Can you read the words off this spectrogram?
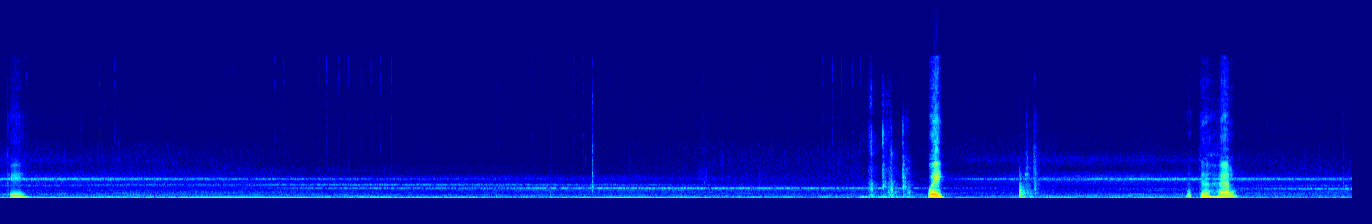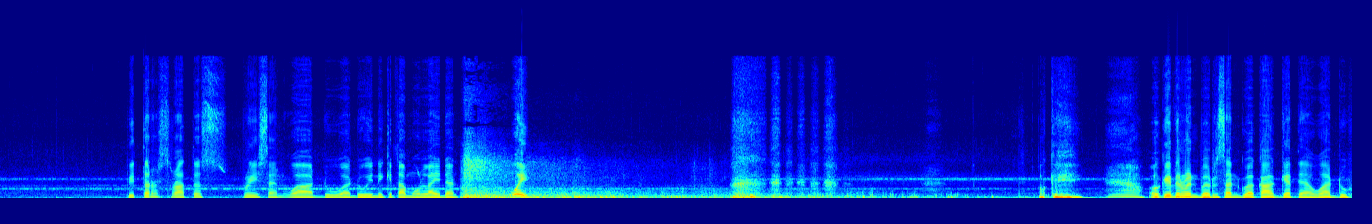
Oke Wih. What the hell? Peter 100% Waduh waduh ini kita mulai dan Woi Oke. Oke teman barusan gua kaget ya Waduh.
